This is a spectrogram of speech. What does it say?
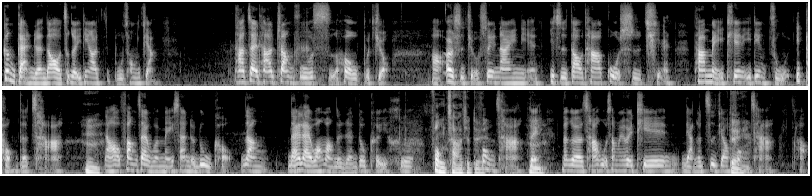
更感人的哦，这个一定要补充讲，她在她丈夫死后不久。啊，二十九岁那一年，一直到她过世前，她每天一定煮一桶的茶，嗯，然后放在我们眉山的路口，让来来往往的人都可以喝。奉茶就对，奉茶对，那个茶壶上面会贴两个字叫奉茶。好，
